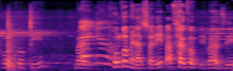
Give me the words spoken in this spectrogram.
ফুলকপি ফুলকপি না সরি পাতাকপি ভাজি।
